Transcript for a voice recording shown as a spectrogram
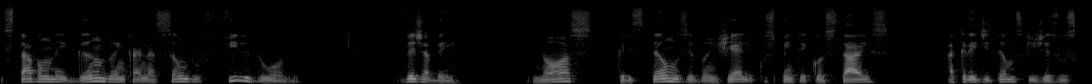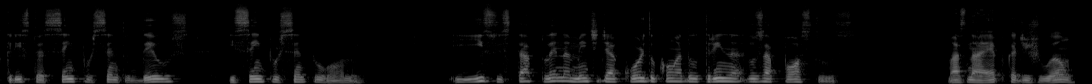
estavam negando a encarnação do Filho do Homem. Veja bem, nós, cristãos evangélicos pentecostais, acreditamos que Jesus Cristo é 100% Deus e 100% homem. E isso está plenamente de acordo com a doutrina dos apóstolos. Mas na época de João,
